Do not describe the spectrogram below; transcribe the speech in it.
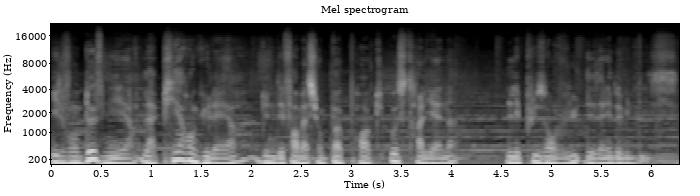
ils vont devenir la pierre angulaire d'une des formations pop-rock australiennes les plus en vue des années 2010.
